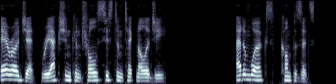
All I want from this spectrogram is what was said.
Aerojet – Reaction Control System Technology AdamWorks – Composites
